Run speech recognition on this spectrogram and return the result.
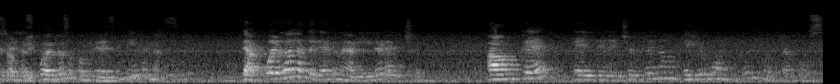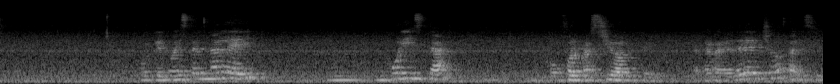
De los pueblos o comunidades indígenas, de acuerdo a la teoría general del derecho, aunque el derecho hegemónico es otra cosa, porque no está en una ley, un, jurista con formación de la carrera de derecho va a decir,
